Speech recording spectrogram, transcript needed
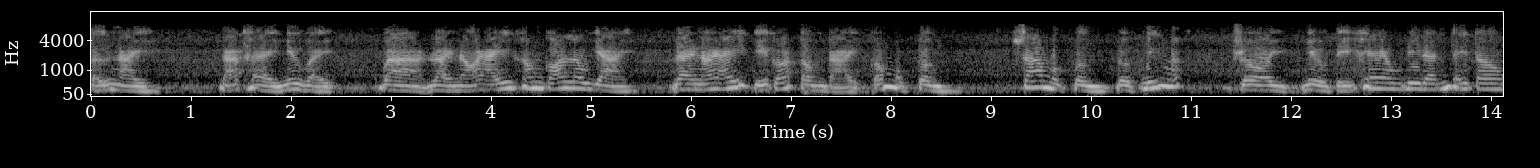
tự này đã thề như vậy, và lời nói ấy không có lâu dài. Lời nói ấy chỉ có tồn tại có một tuần sau một tuần được biến mất, rồi nhiều tỷ kheo đi đến thế tôn.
